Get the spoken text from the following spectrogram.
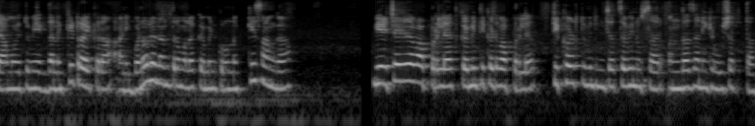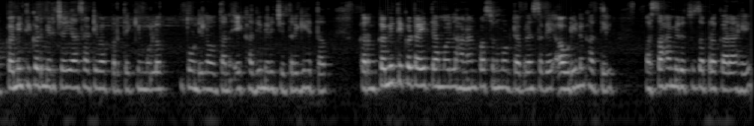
त्यामुळे तुम्ही एकदा नक्की ट्राय करा आणि बनवल्यानंतर मला कमेंट करून नक्की सांगा. मिरच्या ज्या वापरल्यात कमी तिखट वापरल्यात तिखट तुम्ही तुमच्या चवीनुसार अंदाजाने घेऊ शकता. कमी तिखट मिरच्या यासाठी वापरते की मुलं तोंडी लावताना एखादी मिरची तर घेतात. कारण कमी तिखट आहे त्यामुळे लहानांपासून मोठ्यापर्यंत सगळे आवडीनं खातील असा हा मिरचूचा प्रकार आहे.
